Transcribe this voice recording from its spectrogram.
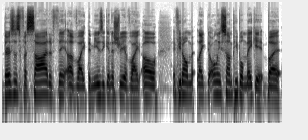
there's this facade of thing of like the music industry of like, oh, if you don't like, the only some people make it. But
